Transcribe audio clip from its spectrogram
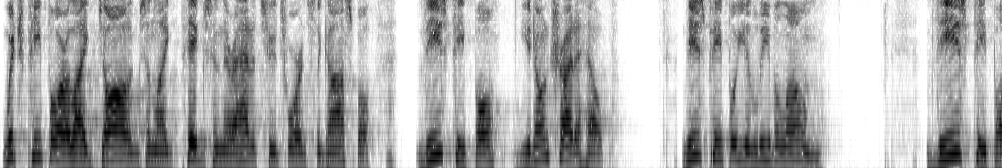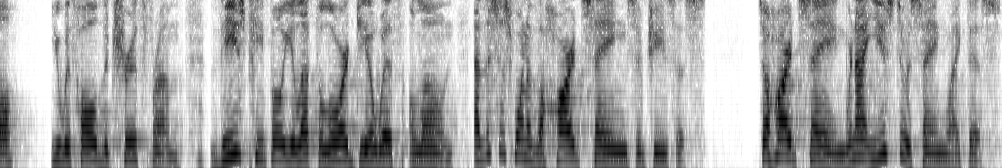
which people are like dogs and like pigs in their attitude towards the gospel. These people you don't try to help. These people you leave alone. These people you withhold the truth from. These people you let the Lord deal with alone. Now, this is one of the hard sayings of Jesus. It's a hard saying. We're not used to a saying like this.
